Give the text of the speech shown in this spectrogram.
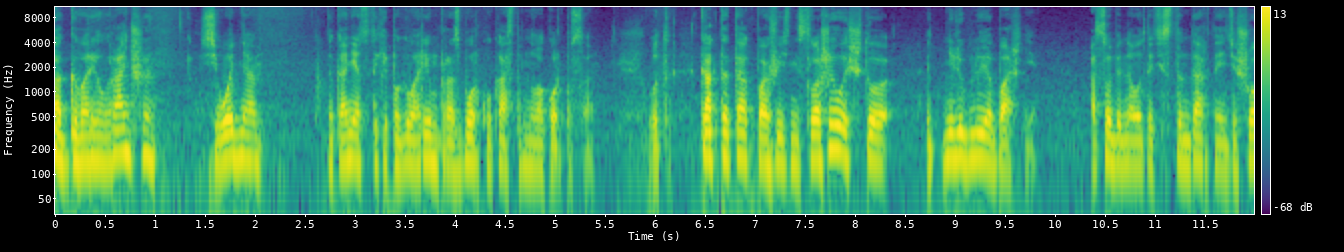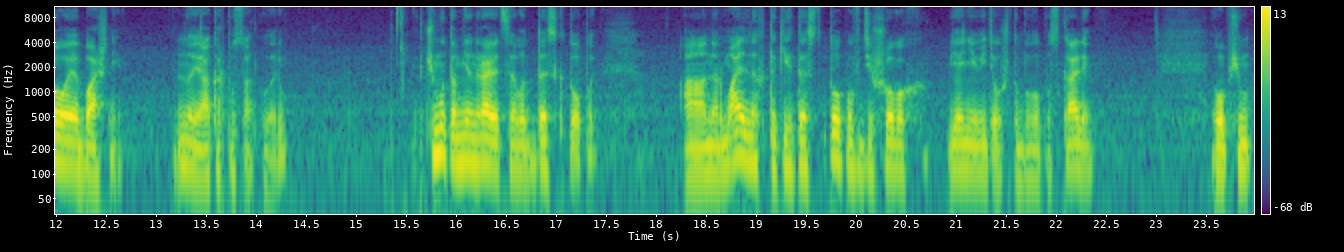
Как говорил раньше, сегодня наконец-таки поговорим про сборку кастомного корпуса. Вот как-то так по жизни сложилось, что не люблю я башни. Особенно вот эти стандартные дешевые башни. Ну, я о корпусах говорю. Почему-то мне нравятся вот десктопы. А нормальных таких десктопов дешевых я не видел, чтобы выпускали. В общем,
